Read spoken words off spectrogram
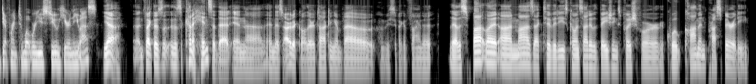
different to what we're used to here in the US. Yeah. In fact, there's there's kind of hints of that in uh, in this article. They're talking about. Let me see if I can find it. Yeah, the spotlight on Ma's activities coincided with Beijing's push for quote common prosperity.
